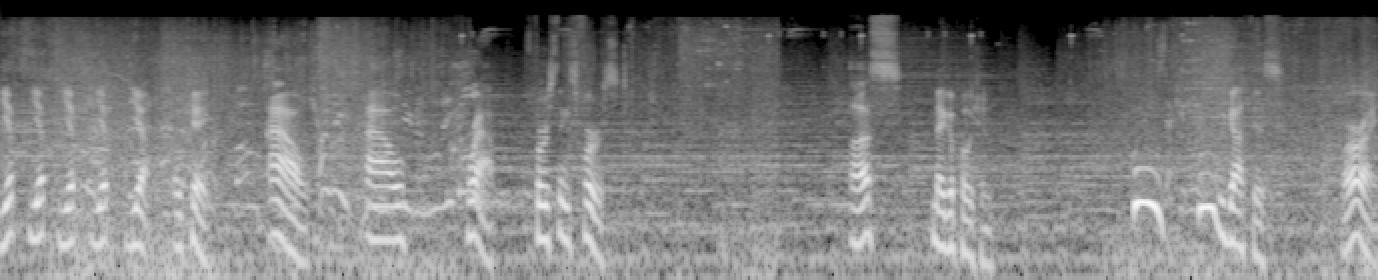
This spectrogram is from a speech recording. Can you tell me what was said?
yep, yep, yep, yep, yep. Okay. Ow. Ow. Crap. First things first. Us, Mega Potion. Whoo, we got this. Alright.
